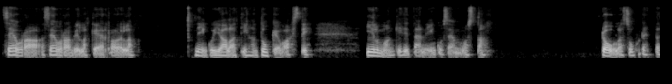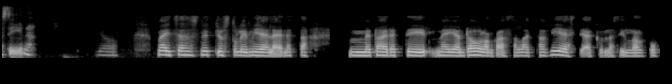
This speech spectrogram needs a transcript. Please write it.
seuraa, seuraavilla kerroilla niin kuin jalat ihan tukevasti ilmankin sitä niin kuin semmoista doulasuhdetta siinä. Joo. Mä itse asiassa nyt just tuli mieleen, että me taidettiin meidän doulan kanssa laittaa viestiä kyllä silloin, kun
